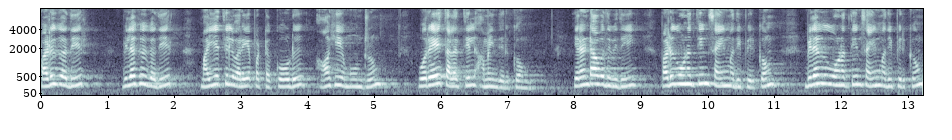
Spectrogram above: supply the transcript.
படுகதிர் விலகுகதிர் மையத்தில் வரையப்பட்ட கோடு ஆகிய மூன்றும் ஒரே தளத்தில் அமைந்திருக்கும். இரண்டாவது விதி படுகோணத்தின் சைன் மதிப்பிற்கும் விலகு கோணத்தின் சைன் மதிப்பிற்கும்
